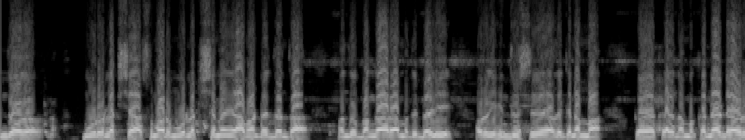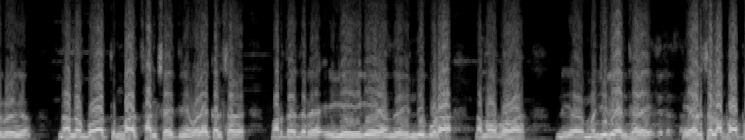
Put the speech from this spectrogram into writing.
ಇಂದು ಮೂರು ಲಕ್ಷ, ಸುಮಾರು ಮೂರು ಲಕ್ಷ ಮೇಲೆ ಅಮೌಂಟ್ ಇದ್ದಂಥ ಒಂದು ಬಂಗಾರ ಮತ್ತು ಬೆಳ್ಳಿ ಅವರಿಗೆ ಹಿಂದಿರುಸ್ತಿದೆ ಅದಕ್ಕೆ ನಮ್ಮ ನಮ್ಮ ಕನ್ನಡ ಡ್ರೈವರ್ಗಳಿಗೂ ನಾನು ಬಹಳ ತುಂಬ ಥ್ಯಾಂಕ್ಸ್ ಆಯ್ತೀನಿ ಒಳ್ಳೆ ಕೆಲಸ ಮಾಡ್ತಾ ಇದ್ದಾರೆ. ಹೀಗೆ ಹೀಗೆ ಒಂದು ಹಿಂದಿ ಕೂಡ ನಮ್ಮ ಒಬ್ಬ ಮಂಜುಲಿ ಅಂತ ಹೇಳಿ, ಎರಡು ಸಲ ಪಾಪ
